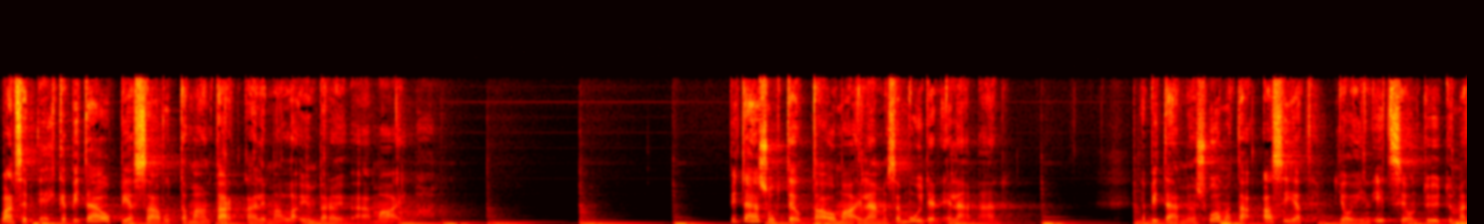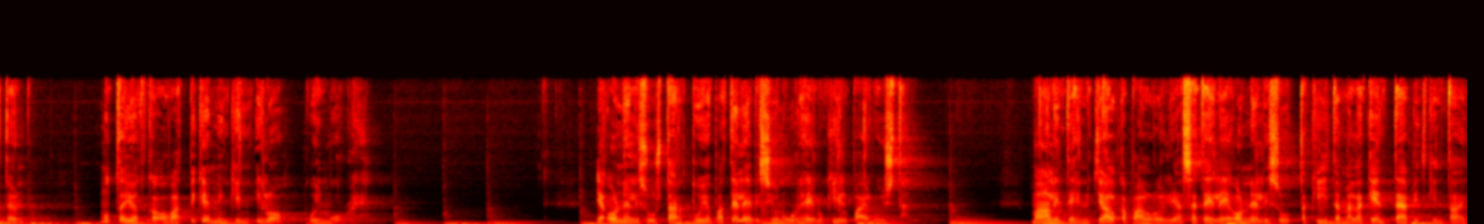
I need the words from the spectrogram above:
vaan se ehkä pitää oppia saavuttamaan tarkkailemalla ympäröivää maailmaa. Pitää suhteuttaa oma elämänsä muiden elämään. Ja pitää myös huomata asiat, joihin itse on tyytymätön, mutta jotka ovat pikemminkin ilo kuin murhe. Ja onnellisuus tarttuu jopa television urheilukilpailuista – Maalin tehnyt jalkapalloilija säteilee onnellisuutta kiitämällä kenttää pitkin tai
